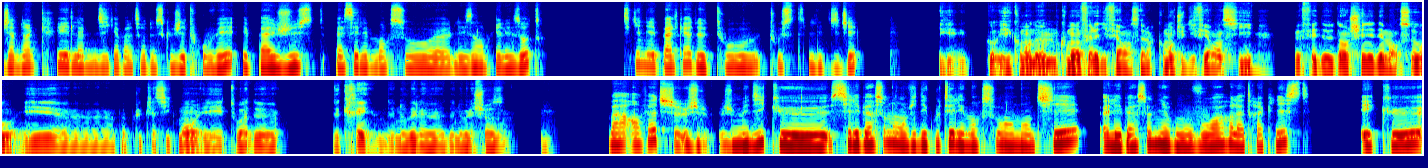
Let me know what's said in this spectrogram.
j'aime bien créer de la musique à partir de ce que j'ai trouvé et pas juste passer les morceaux les uns après les autres. Ce qui n'est pas le cas de tous les DJ. Et, comment, comment on fait la différence? Alors Comment tu différencies le fait d'enchaîner des morceaux et un peu plus classiquement et toi de de créer de nouvelles, de nouvelles choses? Bah, en fait, je je je me dis que si les personnes ont envie d'écouter les morceaux en entier, les personnes iront voir la tracklist et que,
